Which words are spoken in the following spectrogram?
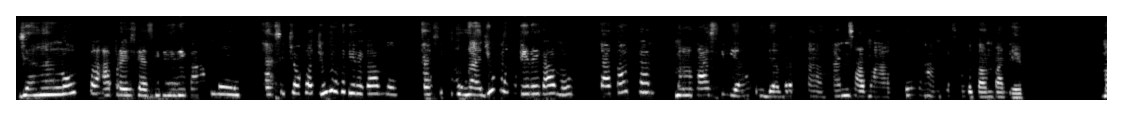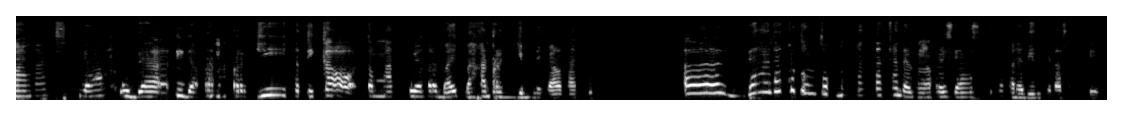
jangan lupa apresiasi diri kamu. Kasih coklat juga ke diri kamu. Kasih bunga juga ke diri kamu. Katakan makasih ya udah bertahan sama aku hampir satu tahun pandemi. Makasih ya udah tidak pernah pergi ketika oh, temanku yang terbaik bahkan pergi meninggalkanku uh, jangan takut untuk mengatakan dan mengapresiasi itu pada diri kita sendiri.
